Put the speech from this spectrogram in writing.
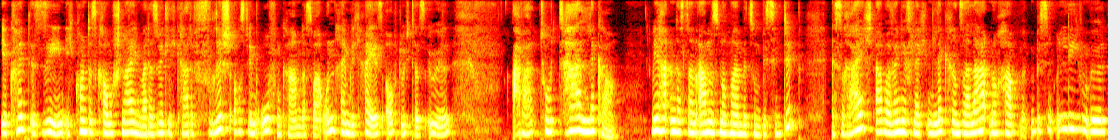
ihr könnt es sehen, ich konnte es kaum schneiden, weil das wirklich gerade frisch aus dem Ofen kam. Das war unheimlich heiß, auch durch das Öl aber total lecker. Wir hatten das dann abends nochmal mit so ein bisschen Dip. Es reicht aber, wenn ihr vielleicht einen leckeren Salat noch habt mit ein bisschen Olivenöl.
